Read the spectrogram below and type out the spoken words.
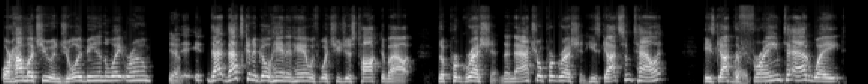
or how much you enjoy being in the weight room. Yeah. It, that that's going to go hand in hand with what you just talked about the progression, the natural progression. He's got some talent, he's got the right. frame to add weight.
